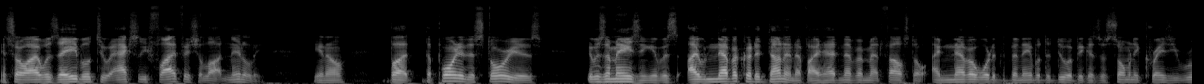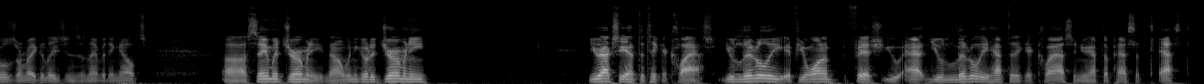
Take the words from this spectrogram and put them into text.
and so I was able to actually fly fish a lot in Italy, you know. But the point of the story is it was amazing. It was I never could have done it if I had never met Fausto. I never would have been able to do it because there's so many crazy rules and regulations and everything else. Uh, same with Germany. Now, when you go to Germany, you actually have to take a class. You literally, if you want to fish, you at, you literally have to take a class and you have to pass a test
